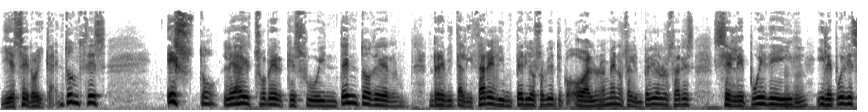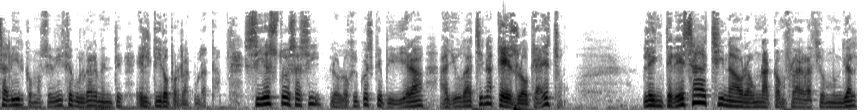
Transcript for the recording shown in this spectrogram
y es heroica. Entonces, esto le ha hecho ver que su intento de revitalizar el imperio soviético, o al menos el imperio de los zares, se le puede ir y le puede salir, como se dice vulgarmente, el tiro por la culata. Si esto es así, lo lógico es que pidiera ayuda a China, que es lo que ha hecho. ¿Le interesa a China ahora una conflagración mundial?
